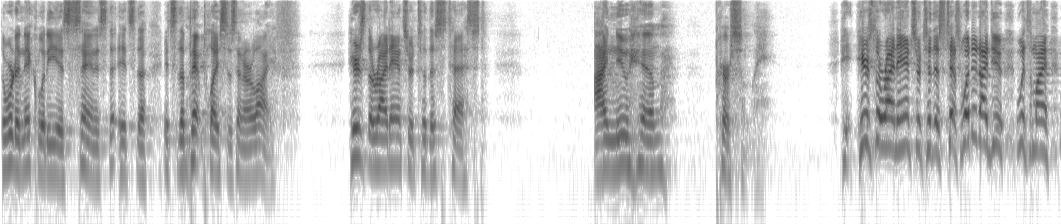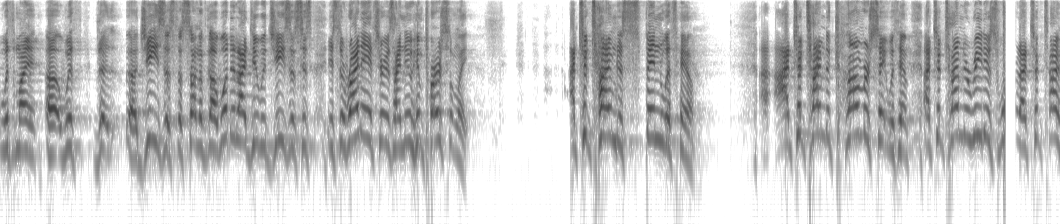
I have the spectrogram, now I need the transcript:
The word iniquity is sin, it's the, it's the, it's the bent places in our life. Here's the right answer to this test I knew him personally. Here's the right answer to this test. What did I do with my with my uh, with the uh, Jesus, the Son of God? What did I do with Jesus? Is, is the right answer is I knew him personally. I took time to spend with him. I, I took time to conversate with him. I took time to read his word. I took time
